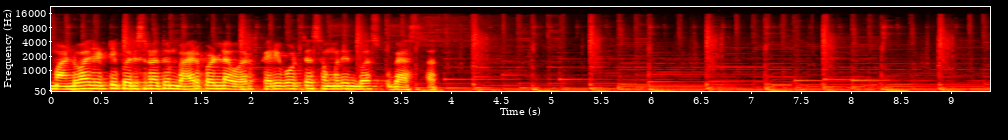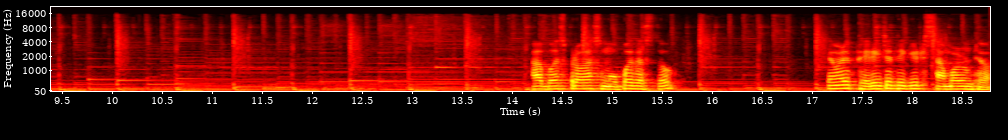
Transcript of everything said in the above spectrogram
मांडवा जेट्टी परिसरातून बाहेर पडल्यावर फेरीबोटच्या संबंधित बस उभ्या असतात. हा बस प्रवास मोफत असतो. त्यामुळे फेरीचे तिकीट सांभाळून ठेवा.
